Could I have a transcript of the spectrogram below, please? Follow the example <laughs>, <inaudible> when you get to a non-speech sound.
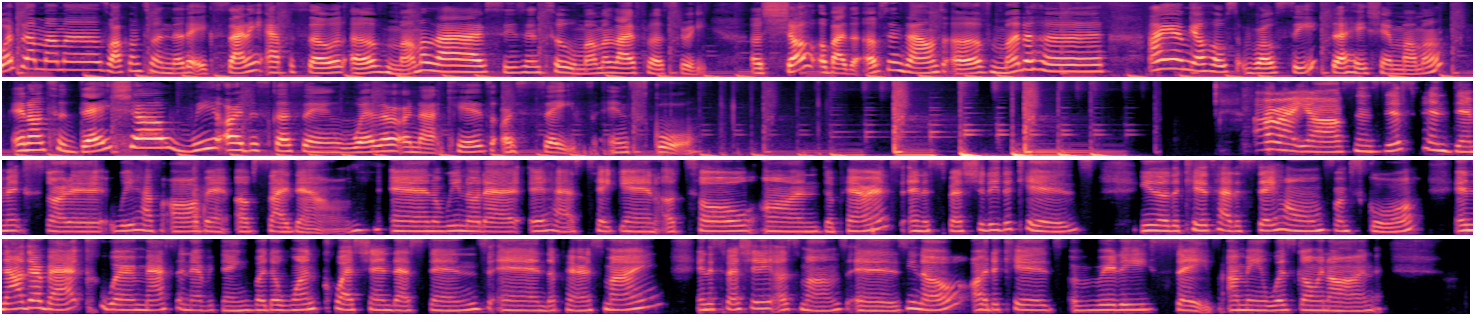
What's up, mamas? Welcome to another exciting episode of Mama Life Season 2, Mama Life Plus 3, a show about the ups and downs of motherhood. I am your host, Rosie, the Haitian mama. And on today's show, we are discussing whether or not kids are safe in school. All right, y'all. Since this pandemic started, we have all been upside down. And we know that it has taken a toll on the parents and especially the kids. You know, the kids had to stay home from school and now they're back wearing masks and everything. But the one question that stands in the parents' mind and especially us moms is you know are the kids really safe? I mean what's going on?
